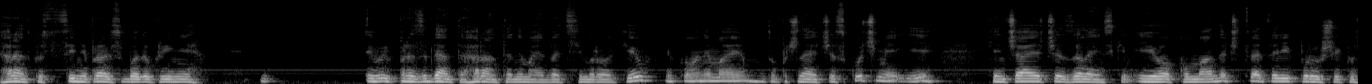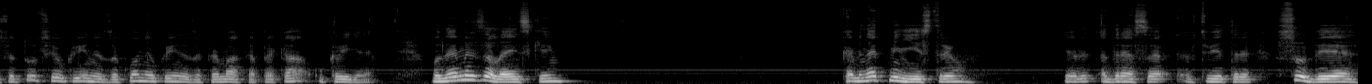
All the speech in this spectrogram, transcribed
гарант конституційних прав і свободи. І Президента гаранта немає 27 років, якого немає, то починаючи з кучми і кінчаючи Зеленським. І його команда четвертий рік порушує Конституцію України, закони України, зокрема КПК України. Володимир Зеленський, Кабінет міністрів, адреса в Твіттері, суди,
